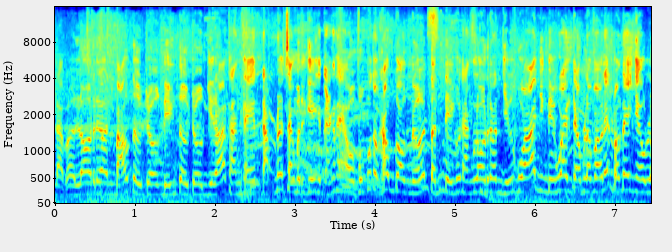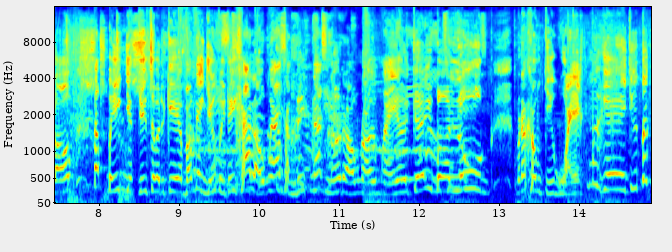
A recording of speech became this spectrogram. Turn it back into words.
Đập ờ, Loren, bảo từ trường, điện từ trường gì đó, thằng Then đập nó sang bên kia trạng thái hồi phục của tôi không còn nữa. Tỉnh điện của thằng Loren dữ quá, nhưng điều quan trọng là Violet vẫn đang nhào lộn. Tóc biển dịch chuyển sang bên kia, vẫn đang giữ vị trí khá lộn. Áo thằng riết nát nữa rồi. Nội mày ơi, kế bên luôn. Mà nó không chịu quẹt, mới ghê chứ, tức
